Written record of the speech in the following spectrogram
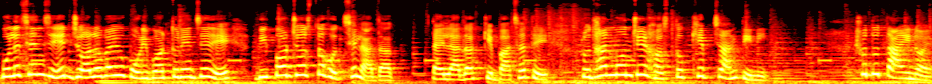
বলেছেন যে, জলবায়ু পরিবর্তনের জেরে বিপর্যস্ত হচ্ছে লাদাখ। তাই লাদাখকে বাঁচাতে প্রধানমন্ত্রীর হস্তক্ষেপ চান তিনি। শুধু তাই নয়,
